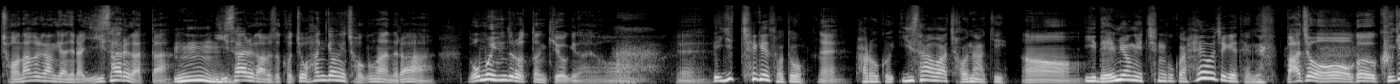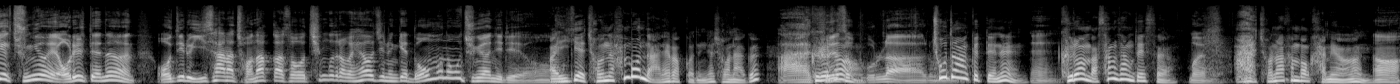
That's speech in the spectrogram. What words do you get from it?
전학을 간 게 아니라 이사를 갔다. 음. 이사를 가면서 그쪽 환경에 적응하느라 너무 힘들었던 기억이 나요. 아. 네. 이 책에서도 네. 바로 그 이사와 전학이 어. 이네 명의 친구가 헤어지게 되는. 맞아. 그 그게 중요해. 어릴 때는 어디로 이사나 전학 가서 친구들하고 헤어지는 게 너무 너무 중요한 일이에요. 아 이게 저는 한 번도 안 해봤거든요 전학을. 아 그래서, 그래서 몰라. 그러면. 초등학교 때는 네. 그런 막 상상도 했어요. 뭐요? 아 전학 한번 가면 어.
